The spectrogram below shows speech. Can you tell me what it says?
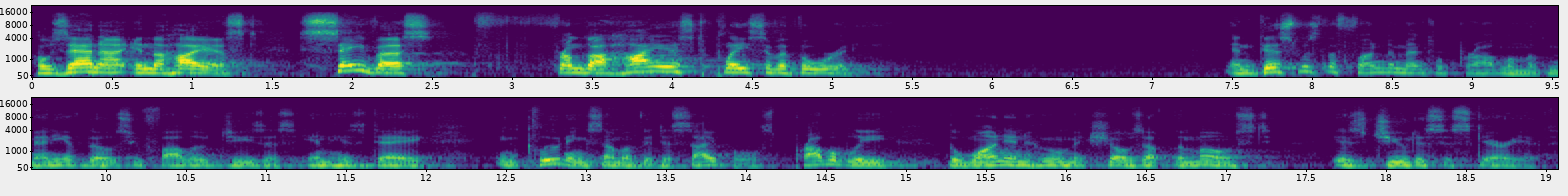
Hosanna in the highest save us from the highest place of authority. And this was the fundamental problem of many of those who followed Jesus in his day, including some of the disciples. Probably the one in whom it shows up the most is Judas Iscariot.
